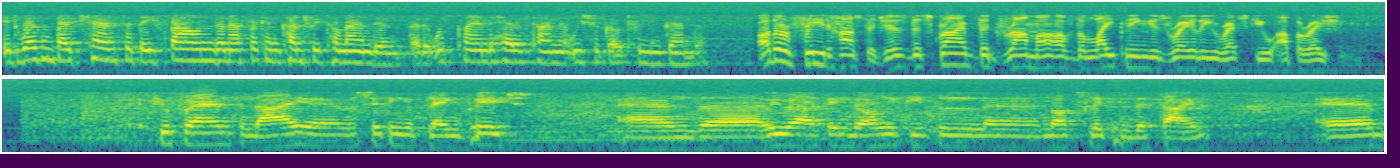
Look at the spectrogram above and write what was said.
it wasn't by chance that they found an African country to land in, that it was planned ahead of time that we should go to Uganda. Other freed hostages described the drama of the lightning Israeli rescue operation. Few friends and I uh, were sitting and playing bridge, and uh, we were, I think, the only people uh, not sleeping at the time. Um,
